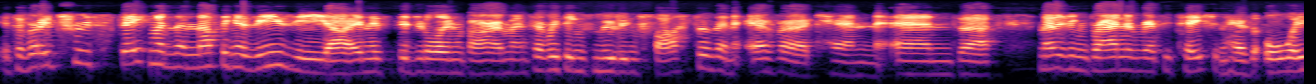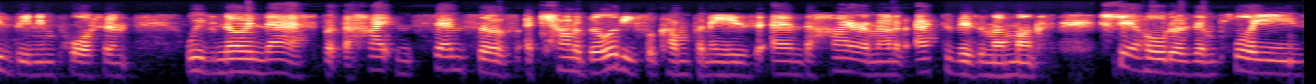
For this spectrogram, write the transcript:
It's a very true statement that nothing is easy uh, in this digital environment. Everything's moving faster than ever, Ken. And uh, managing brand and reputation has always been important. We've known that, but the heightened sense of accountability for companies and the higher amount of activism amongst shareholders, employees,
